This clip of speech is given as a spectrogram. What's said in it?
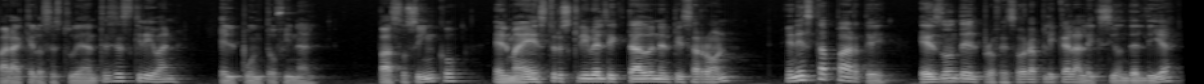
para que los estudiantes escriban el punto final. Paso 5. El maestro escribe el dictado en el pizarrón. En esta parte es donde el profesor aplica la lección del día.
